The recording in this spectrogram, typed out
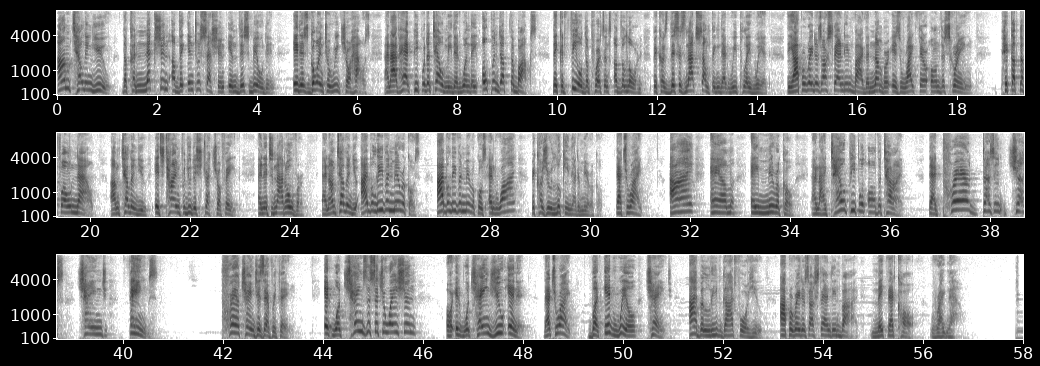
I'm telling you the connection of the intercession in this building, it is going to reach your house. And I've had people to tell me that when they opened up the box, they could feel the presence of the Lord because this is not something that we play with. The operators are standing by. The number is right there on the screen. Pick up the phone now. I'm telling you, it's time for you to stretch your faith, and it's not over. And I'm telling you, I believe in miracles. I believe in miracles. And why? Because you're looking at a miracle. That's right. I am a miracle. And I tell people all the time that prayer doesn't just change things, prayer changes everything. It will change the situation or it will change you in it. That's right. But it will change. I believe God for you. Operators are standing by. Make that call right now.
